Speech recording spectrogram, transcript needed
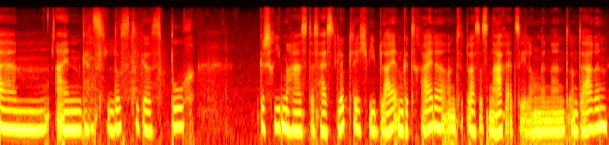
ähm, ein ganz lustiges Buch geschrieben hast, das heißt Glücklich wie Blei im Getreide und du hast es Nacherzählungen genannt. Und darin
